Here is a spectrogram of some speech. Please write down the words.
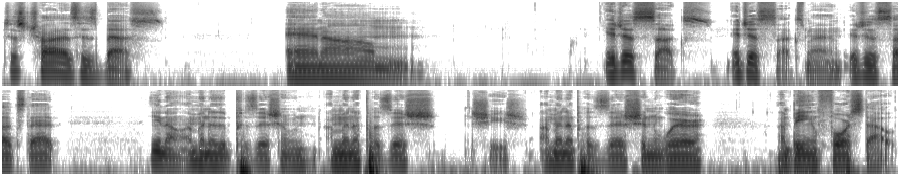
just tries his best. And um it just sucks. It just sucks, man. It just sucks that you know, I'm in a position I'm in a position sheesh. I'm in a position where I'm being forced out.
